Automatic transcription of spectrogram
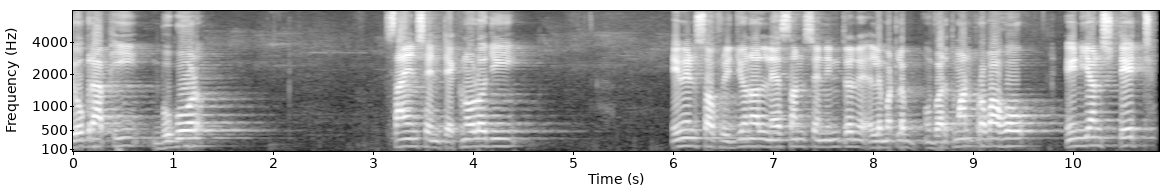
જિયોગ્રાફી ભૂગોળ science and technology events of regional nations and inter એટલે મતલબ વર્તમાન પ્રવાહો Indian state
